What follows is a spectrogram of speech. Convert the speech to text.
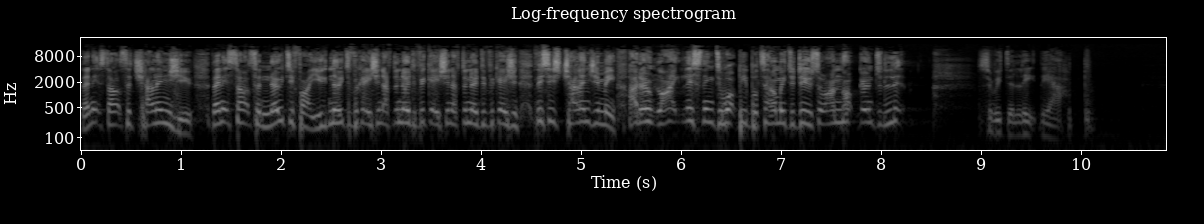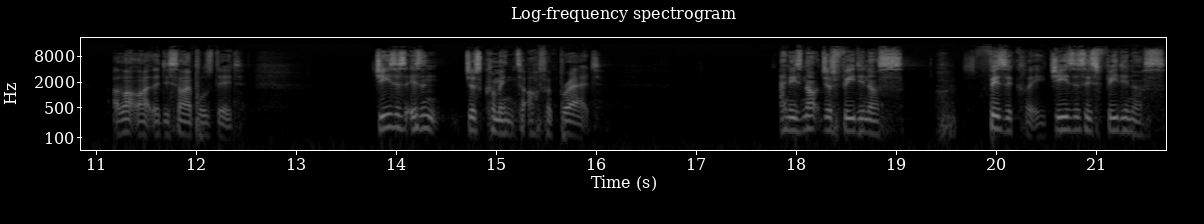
Then it starts to challenge you. Then it starts to notify you, notification after notification after notification. This is challenging me. I don't like listening to what people tell me to do, so I'm not going to. Li-. So we delete the app. A lot like the disciples did. Jesus isn't just coming to offer bread, and he's not just feeding us physically. Jesus is feeding us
